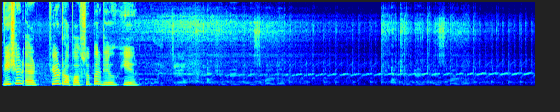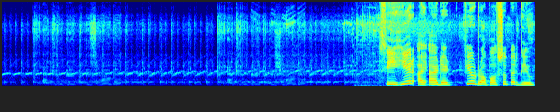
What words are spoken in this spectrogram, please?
We should add few drop of super glue here. See here I added few drop of super glue.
